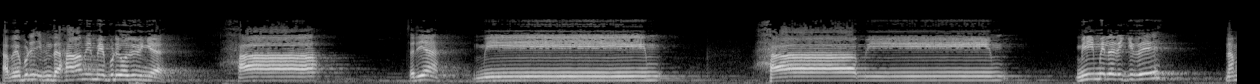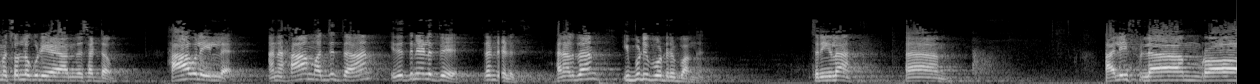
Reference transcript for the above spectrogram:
அப்ப எப்படி இந்த ஹாமீம் எப்படி ஓதுவீங்க? ஹா சரியா? மீம். ஹாமீம். மீமில் இருக்குது நம்ம சொல்லக்கூடிய அந்த சட்டம். ஹாவில் இல்ல. ஆனா ஹா மத்து தான் இது எத்தனை எழுத்து? ரெண்டு எழுத்து. அதனால தான் இப்படி போட்டிருப்பாங்க. சரிங்களா? அலிஃப் லாம் ரா.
